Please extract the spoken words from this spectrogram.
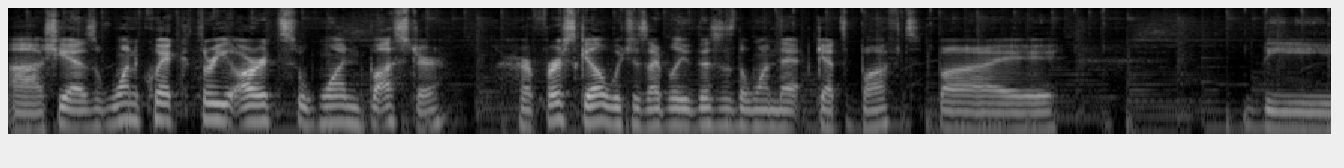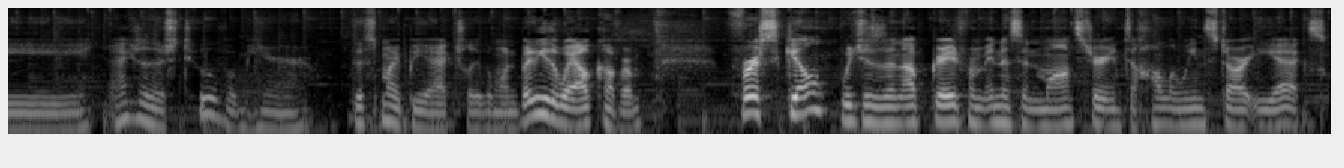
Uh, she has one quick, three arts, one buster. Her first skill, which is I believe this is the one that gets buffed by the. Actually, there's two of them here. This might be actually the one, but either way, I'll cover them. First skill, which is an upgrade from Innocent Monster into Halloween Star EX,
